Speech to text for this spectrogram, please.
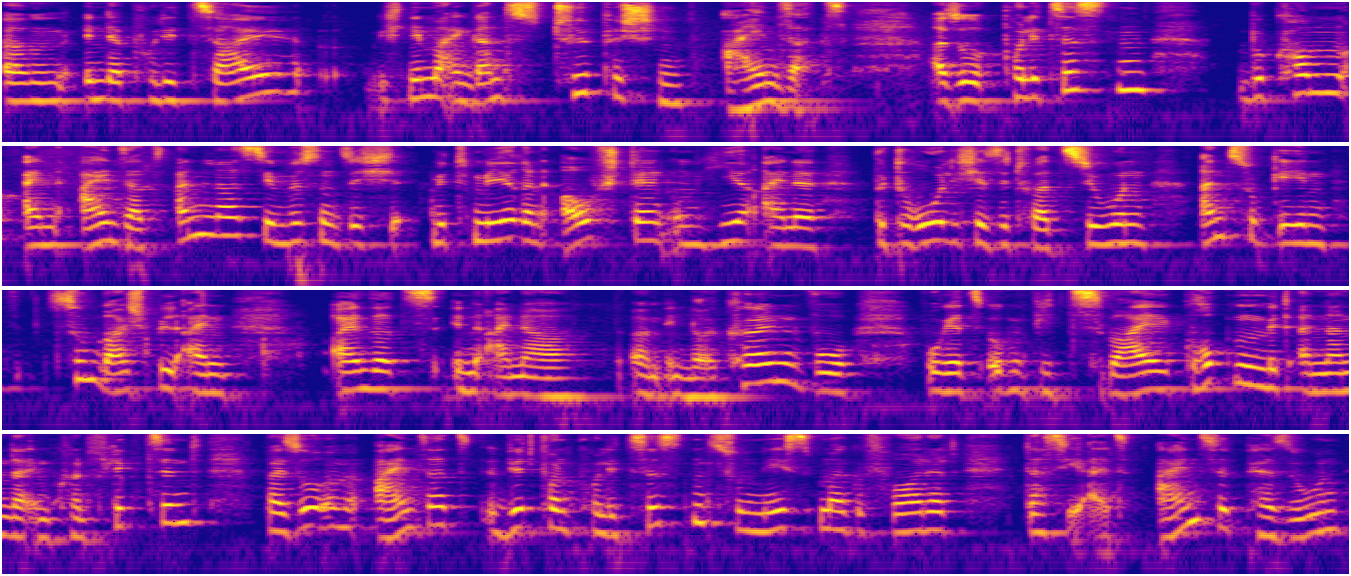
ähm, in der Polizei, ich nehme einen ganz typischen Einsatz. Also Polizisten bekommen einen Einsatzanlass. Sie müssen sich mit mehreren aufstellen, um hier eine bedrohliche Situation anzugehen. Zum Beispiel ein Einsatz in einer ähm, in Neukölln, wo wo jetzt irgendwie zwei Gruppen miteinander im Konflikt sind. Bei so einem Einsatz wird von Polizisten zunächst mal gefordert, dass sie als Einzelperson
